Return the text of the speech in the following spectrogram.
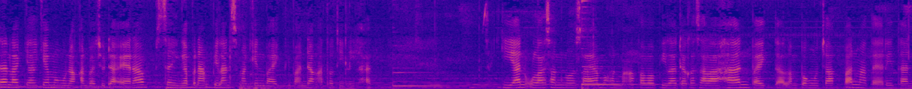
dan laki-laki yang menggunakan baju daerah sehingga penampilan semakin baik dipandang atau dilihat. Sekian ulasan menurut saya, mohon maaf apabila ada kesalahan baik dalam pengucapan, materi, dan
